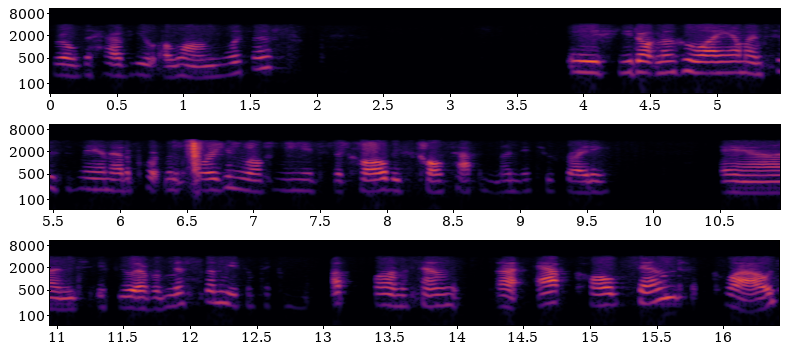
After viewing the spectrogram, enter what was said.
Thrilled to have you along with us. If you don't know who I am, I'm Susan Mann out of Portland, Oregon, welcoming you to the call. These calls happen Monday through Friday, and if you ever miss them, you can pick them up on a sound uh, app called SoundCloud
